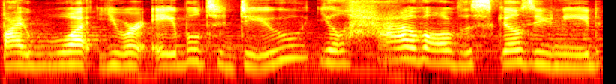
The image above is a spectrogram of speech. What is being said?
by what you are able to do, you'll have all of the skills you need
